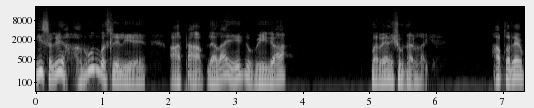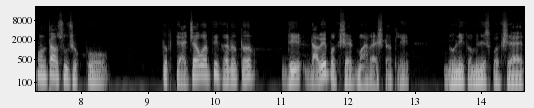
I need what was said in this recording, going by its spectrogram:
ही सगळी हरवून बसलेली आहे आता आपल्याला एक वेगळा पर्याय शोधायला लागेल. हा पर्याय कोणता असू शकतो? तर त्याच्यावरती खरं तर जे डावे पक्ष आहेत महाराष्ट्रातले दोन्ही कम्युनिस्ट पक्ष आहेत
